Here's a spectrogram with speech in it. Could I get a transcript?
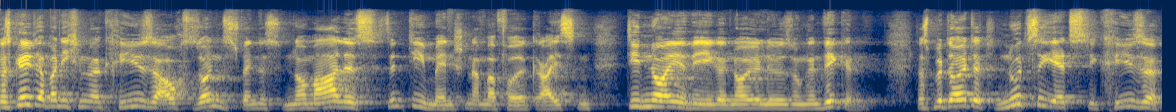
Das gilt aber nicht nur in der Krise, auch sonst, wenn es normal ist, sind die Menschen am erfolgreichsten, die neue Wege, neue Lösungen entwickeln. Das bedeutet, nutze jetzt die Krise,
